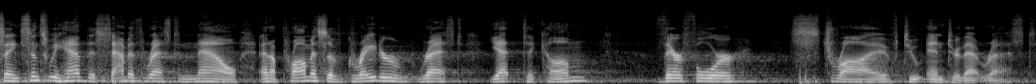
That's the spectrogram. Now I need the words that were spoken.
saying, since we have this Sabbath rest now and a promise of greater rest yet to come, therefore strive to enter that rest.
